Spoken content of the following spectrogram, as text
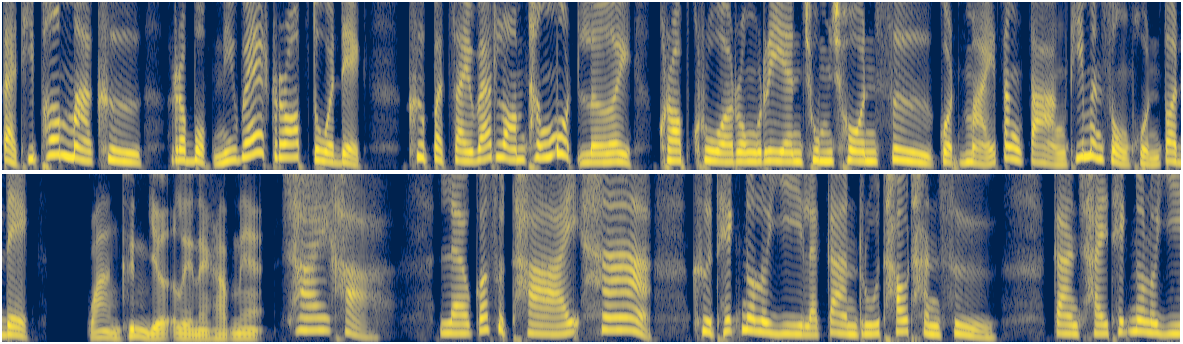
แต่ที่เพิ่มมาคือ ระบบนิเวศรอบตัวเด็ก คือปัจจัยแวดล้อมทั้งหมดเลย ครอบครัวโรงเรียนชุมชน สื่อ กฎหมายต่างๆ ที่มันส่งผลต่อเด็ก กว้างขึ้นเยอะเลยนะครับเนี่ย ใช่ค่ะ แล้วก็สุดท้าย 5. คือเทคโนโลยีและการรู้เท่าทันสื่อ การใช้เทคโนโลยี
